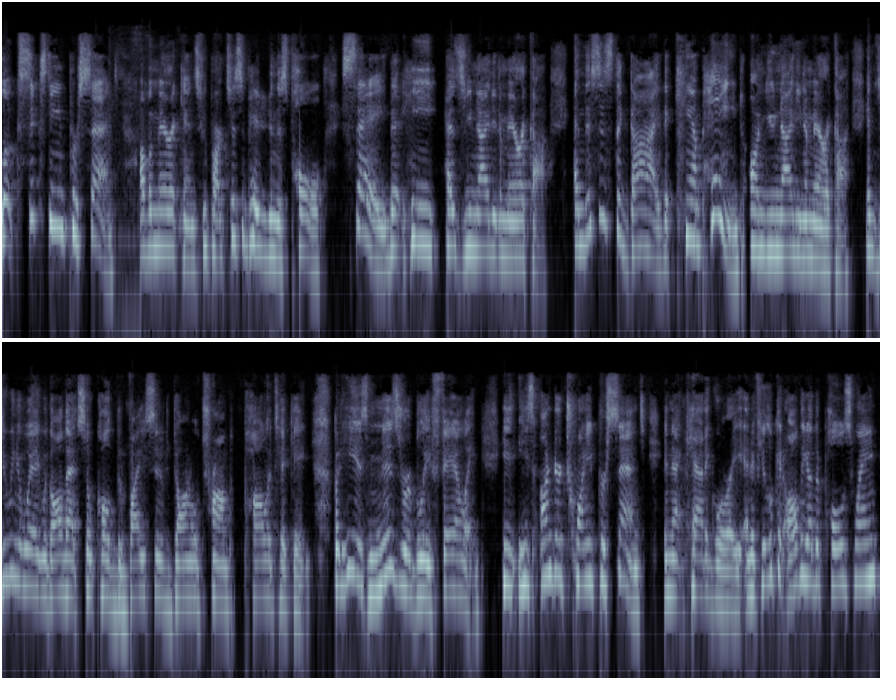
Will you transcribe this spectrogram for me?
look, 16% of Americans who participated in this poll say that he has united America. And this is the guy that campaigned on uniting America and doing away with all that so-called divisive Donald Trump politicking. But he is miserably failing. He, he's under 20% in that category. And if you look at all the other polls, Wayne,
